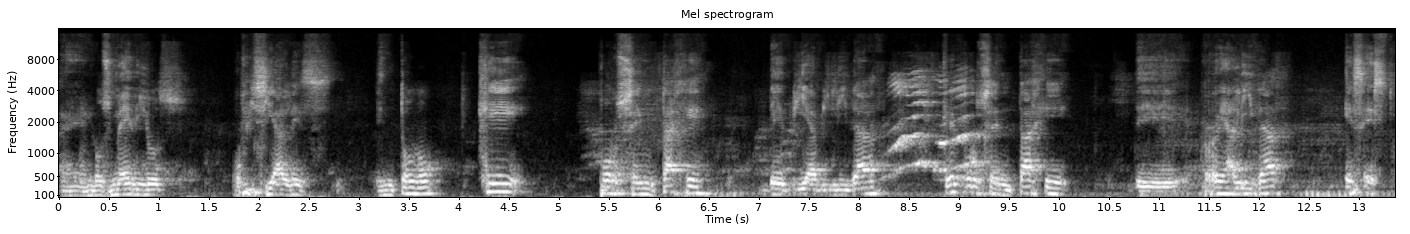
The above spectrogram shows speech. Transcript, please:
eh, en los medios oficiales, en todo, ¿qué porcentaje de viabilidad, qué porcentaje de realidad es esto?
